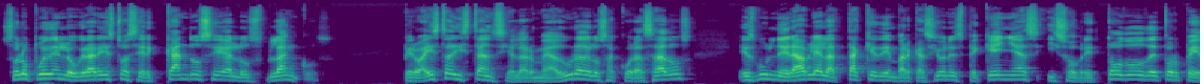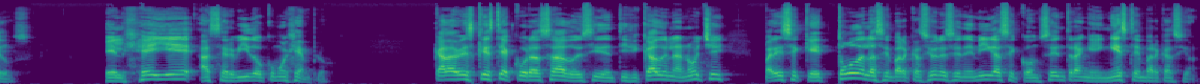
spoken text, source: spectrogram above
solo pueden lograr esto acercándose a los blancos. Pero a esta distancia la armadura de los acorazados es vulnerable al ataque de embarcaciones pequeñas y sobre todo de torpedos. El Heye ha servido como ejemplo. Cada vez que este acorazado es identificado en la noche, parece que todas las embarcaciones enemigas se concentran en esta embarcación.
